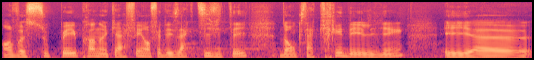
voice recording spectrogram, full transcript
on va souper, prendre un café, on fait des activités, donc ça crée des liens. Et euh,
